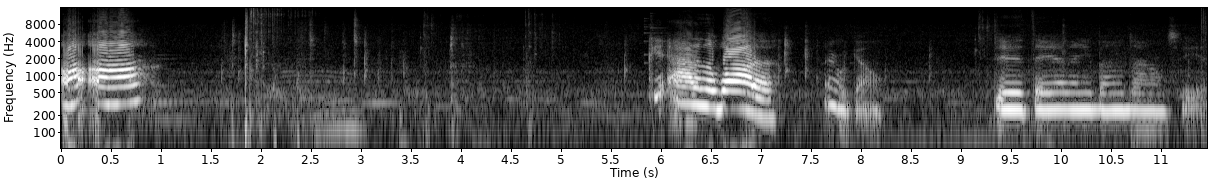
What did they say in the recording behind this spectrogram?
Uh-uh. Get out of the water. There we go. Did they have any bones? I don't see it.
